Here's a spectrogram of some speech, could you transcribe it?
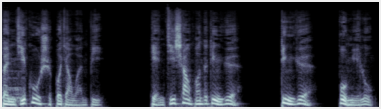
本集故事播讲完毕，点击上方的订阅，订阅不迷路。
